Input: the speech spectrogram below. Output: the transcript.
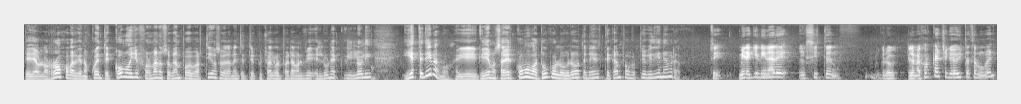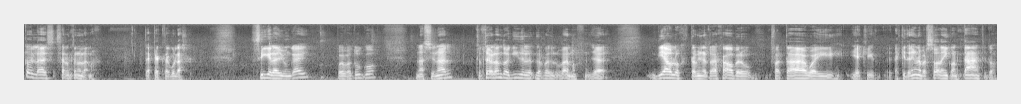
de Diablo Rojo para que nos cuente cómo ellos formaron su campo deportivo. Seguramente te escuchó algo el programa el, lunes, Loli. Y este tema, pues, eh, queríamos saber cómo Batuco logró tener este campo deportivo que tiene ahora. Sí, mira, aquí en Linares existen, creo que la mejor cancha que he visto hasta el momento es la de San Antonio Lama. Está espectacular. Sigue la Yungay, pues Batuco, Nacional. Estoy hablando aquí del, Radio Urbano. Ya Diablos también ha trabajado, pero falta agua y, y hay, que, hay que tener una persona ahí constante y todo.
